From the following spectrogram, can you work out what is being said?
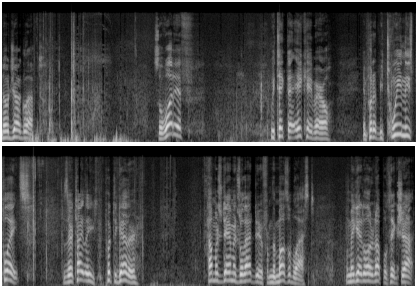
No jug left so what if we take the AK barrel and put it between these plates? Because they're tightly put together. How much damage will that do from the muzzle blast? Let me get it loaded up. We'll take a shot.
